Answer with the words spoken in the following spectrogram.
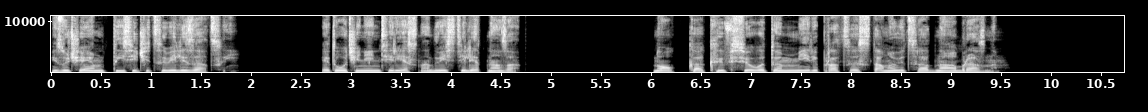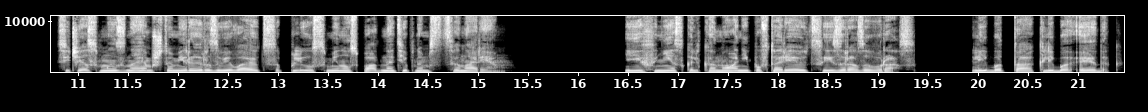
Изучаем тысячи цивилизаций. Это очень интересно 200 лет назад. Но, как и все в этом мире, процесс становится однообразным. Сейчас мы знаем, что миры развиваются плюс-минус по однотипным сценариям. Их несколько, но они повторяются из раза в раз. Либо так, либо эдак.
